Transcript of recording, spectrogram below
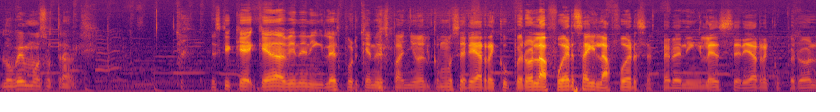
Lo vemos otra vez. Es que queda bien en inglés porque en español, ¿cómo sería? Recuperó la fuerza y la fuerza. Pero en inglés sería recuperó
